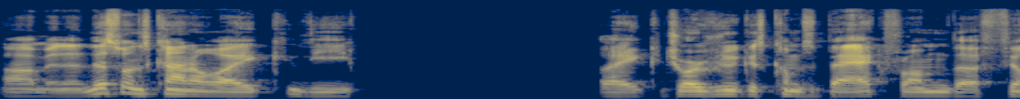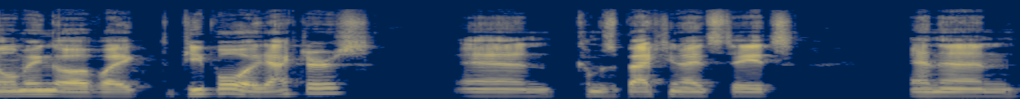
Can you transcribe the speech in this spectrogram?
Um, and then this one's kind of like the like George Lucas comes back from the filming of like the people, like actors, and comes back to the United States, and then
